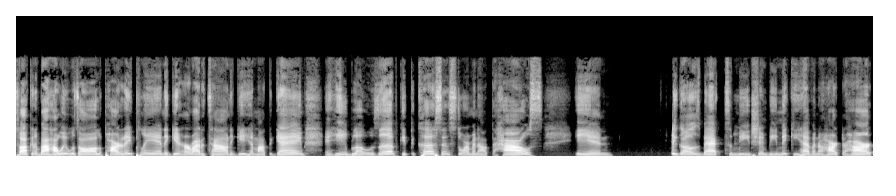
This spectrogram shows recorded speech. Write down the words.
talking about how it was all a part of their plan to get her out of town and get him out the game. And he blows up, get the cussing, storming out the house. And it goes back to Meech and B Mickey having a heart to heart.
